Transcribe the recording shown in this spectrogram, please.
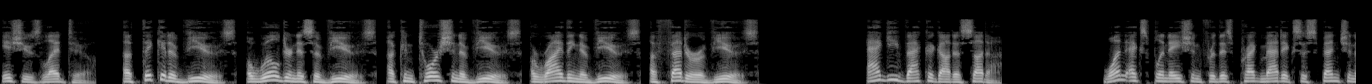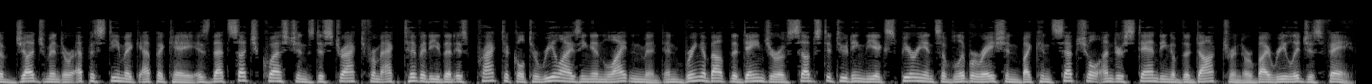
issues led to a thicket of views, a wilderness of views, a contortion of views, a writhing of views, a fetter of views. Aggi Vacchagotta Sutta one explanation for this pragmatic suspension of judgment or epistemic epoche is that such questions distract from activity that is practical to realizing enlightenment and bring about the danger of substituting the experience of liberation by conceptual understanding of the doctrine or by religious faith.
